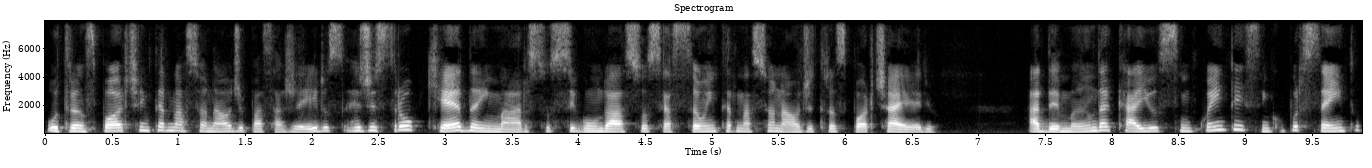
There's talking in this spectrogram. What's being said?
O transporte internacional de passageiros registrou queda em março, segundo a Associação Internacional de Transporte Aéreo. A demanda caiu 55%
